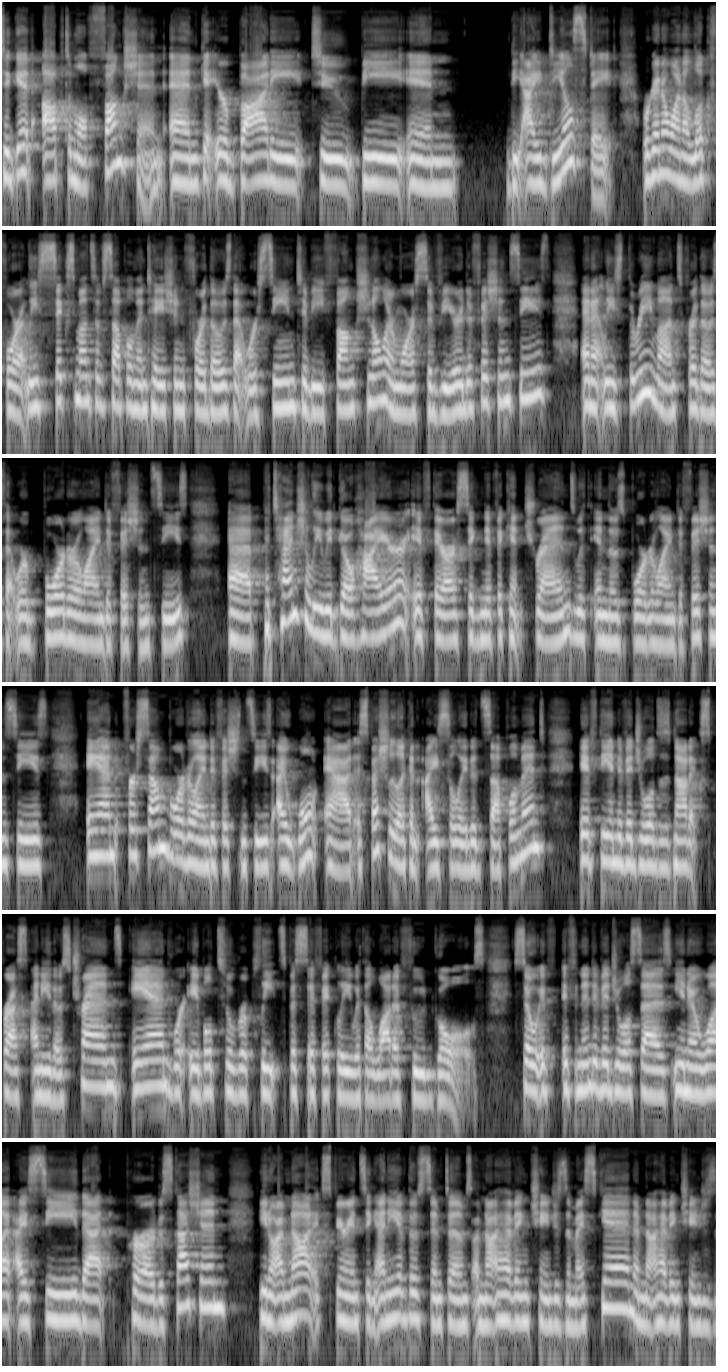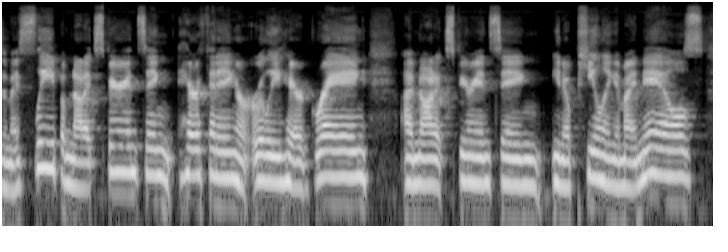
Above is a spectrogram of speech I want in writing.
to get optimal function and get your body to be in the ideal state, we're going to want to look for at least six months of supplementation for those that were seen to be functional or more severe deficiencies, and at least three months for those that were borderline deficiencies. Uh, potentially, we'd go higher if there are significant trends within those borderline deficiencies. And for some borderline deficiencies, I won't add, especially like an isolated supplement, if the individual does not express any of those trends and we're able to replete specifically with a lot of food goals. So if, if an individual says, you know what, I see that per our discussion, you know, I'm not experiencing any of those symptoms. I'm not having changes in my skin. I'm not having changes in my sleep. I'm not experiencing hair thinning or early hair graying. I'm not experiencing, you know, peeling in my nails.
